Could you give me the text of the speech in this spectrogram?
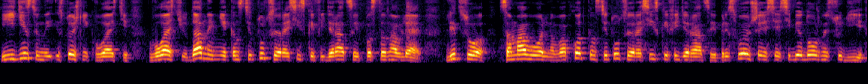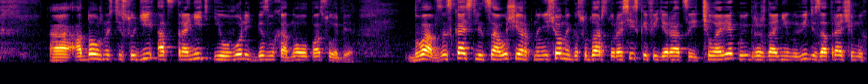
и единственный источник власти. Властью, данной мне Конституцией Российской Федерации, постановляю. Лицо самовольно в обход Конституции Российской Федерации, присвоившееся себе должность судьи, от должности судьи отстранить и уволить без выходного пособия. 2. Взыскать с лица ущерб, нанесенный государству Российской Федерации, человеку и гражданину в виде затрачиваемых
